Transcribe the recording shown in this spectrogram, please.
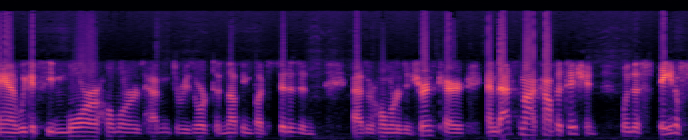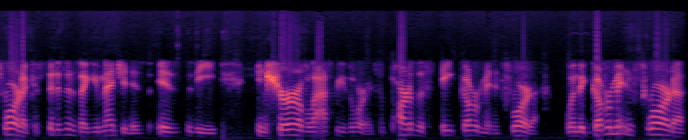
And we could see more homeowners having to resort to nothing but Citizens as their homeowners insurance carrier, and that's not competition. When the state of Florida, because Citizens, like you mentioned, is is the insurer of last resort. It's a part of the state government in Florida. When the government in Florida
